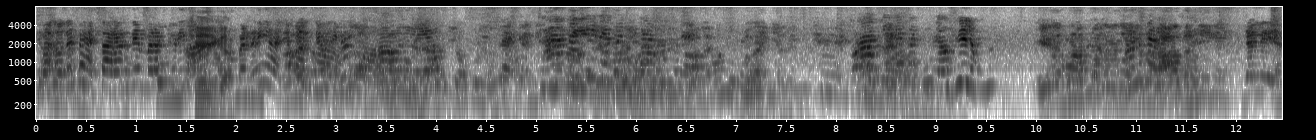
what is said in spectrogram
ਬੰਨ ਉਹਦੇ ਪਹਿਤਾਰਨ ਦੇ ਮੈਂ ਰੱਖੜੀ ਠੀਕ ਆ। ਬੰਨਣੀ ਆ ਜੇ ਬੰਦੇ ਹੋਣਗੇ ਲੈ ਕੇ ਇਹ ਹੁਣ ਆਪਾਂ ਕਰਾਂਗੇ। ਆ।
